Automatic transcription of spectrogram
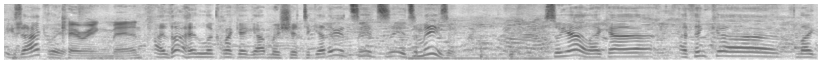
Exactly. caring man. I, lo- I look like I got my shit together. It's it's it's amazing. So yeah, like uh, I think uh, like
